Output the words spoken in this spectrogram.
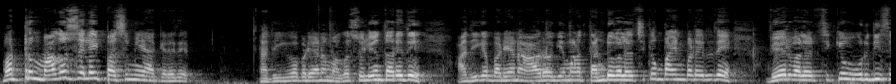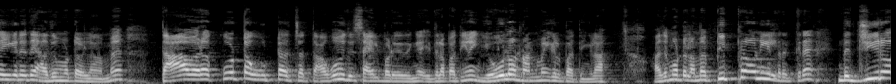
மற்றும் மகசூலை பசுமையாக்கிறது. அதிகப்படியான மகசூலையும் தருது. அதிகப்படியான ஆரோக்கியமான தண்டு வளர்ச்சிக்கும் பயன்படுகிறது. வேர் வளர்ச்சிக்கும் உறுதி செய்கிறது. அது மட்டும் இல்லாம தாவர கூட்ட ஊட்டச்சத்தாகவும் இது செயல்படுதுங்க. இதில் பார்த்தீங்கன்னா எவ்வளோ நன்மைகள் பார்த்தீங்களா அது மட்டும் இல்லாமல் பிப்ரோனியில் இருக்கிற இந்த ஜீரோ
